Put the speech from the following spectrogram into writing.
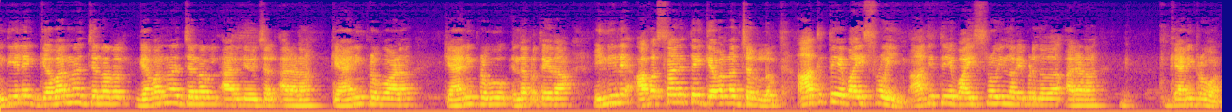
ഇന്ത്യയിലെ ഗവർണർ ജനറൽ ഗവർണർ ജനറൽ ആരെന്ന് ചോദിച്ചാൽ ആരാണ്? കാനിങ് പ്രഭു ആണ്. കാനിങ് പ്രഭു എന്താ പ്രത്യേകത? ഇന്ത്യയിലെ അവസാനത്തെ ഗവർണർ ജനറലും ആദ്യത്തെ വൈസ്രോയും ആദ്യത്തെ വൈസ്രോയി എന്നറിയപ്പെടുന്നത് ആരാണ്? കാനിങ് പ്രഭു ആണ്.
